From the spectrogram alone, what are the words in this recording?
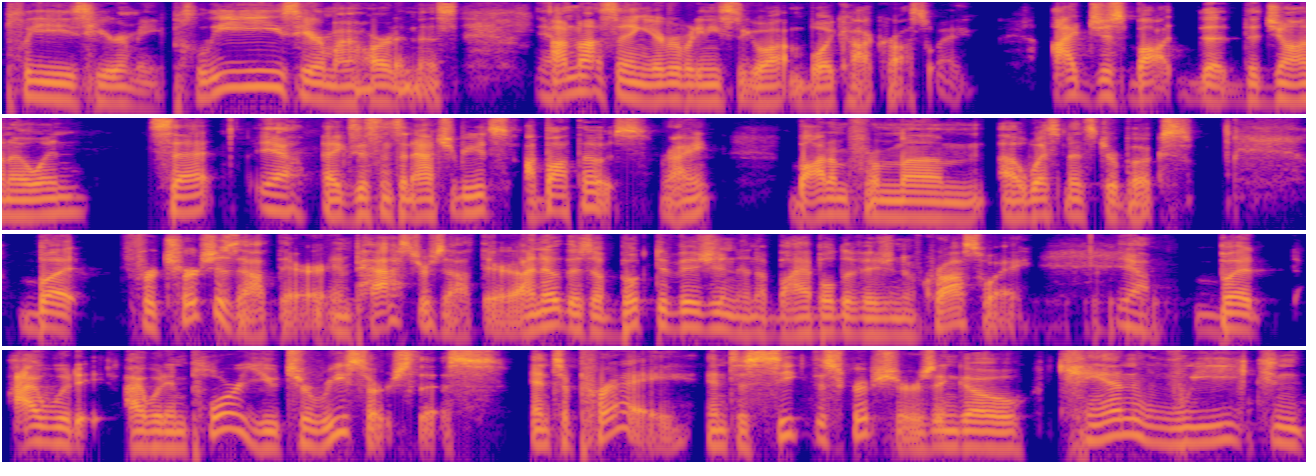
please hear me. Please hear my heart in this. Yeah. I'm not saying everybody needs to go out and boycott Crossway. I just bought the the John Owen set Yeah. existence and attributes i bought those right bought them from um, uh, westminster books but for churches out there and pastors out there i know there's a book division and a bible division of crossway Yeah. but i would i would implore you to research this and to pray and to seek the scriptures and go can we can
